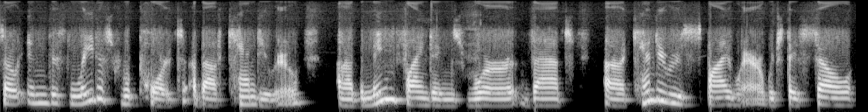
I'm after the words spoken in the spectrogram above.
So in this latest report about Candiru, uh, the main findings were that uh, Candiru's spyware, which they sell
